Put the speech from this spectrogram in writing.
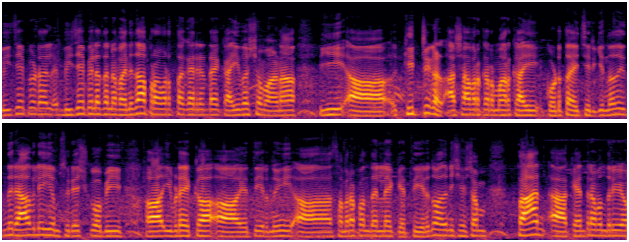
ബി ജെ പിയുടെ ബി ജെ പിയിലെ തന്നെ വനിതാ പ്രവർത്തകരുടെ കൈവശമാണ് ഈ കിറ്റുകൾ ആശാവർക്കർമാർക്കായി കൊടുത്തയച്ചിരിക്കുന്നത്. ഇന്ന് രാവിലെയും സുരേഷ് ഗോപി ഇവിടേക്ക് എത്തിയിരുന്നു. ഈ സമരപന്തലിലേക്ക് എത്തിയിരുന്നു. അതിനുശേഷം താൻ കേന്ദ്രമന്ത്രി കേന്ദ്രമന്ത്രിയോ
